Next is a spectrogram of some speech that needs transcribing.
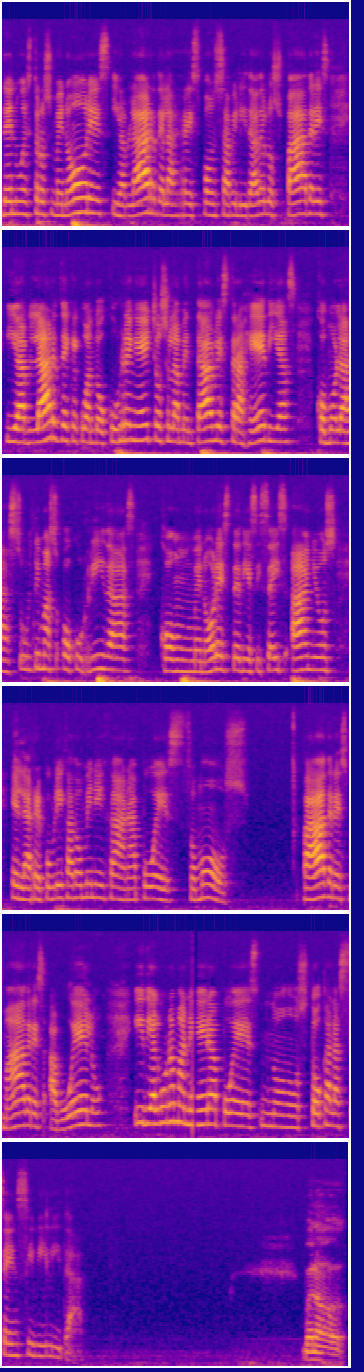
de nuestros menores y hablar de la responsabilidad de los padres y hablar de que cuando ocurren hechos lamentables, tragedias como las últimas ocurridas con menores de 16 años en la República Dominicana, pues somos padres, madres, abuelos y de alguna manera pues nos toca la sensibilidad. Bueno,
